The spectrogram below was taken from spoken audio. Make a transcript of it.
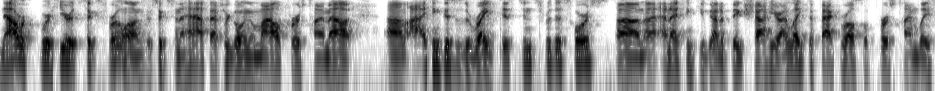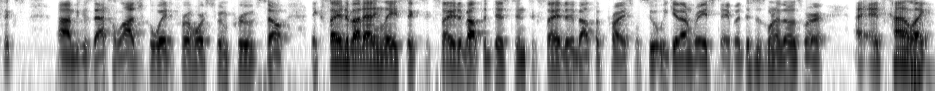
Now we're, we're here at six furlongs or six and a half after going a mile first time out. Um, I think this is the right distance for this horse, um, and I think you've got a big shot here. I like the fact we're also first time Lasix um, because that's a logical way for a horse to improve. So excited about adding Lasix, excited about the distance, excited about the price. We'll see what we get on race day, but this is one of those where it's kind of like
